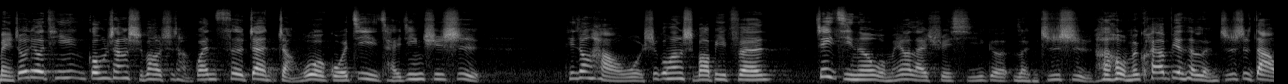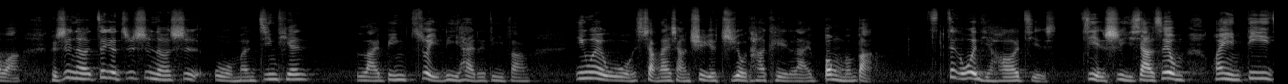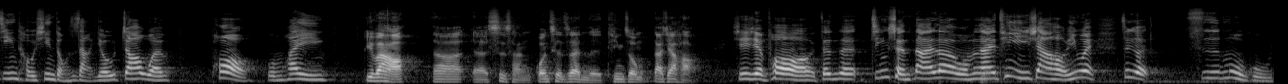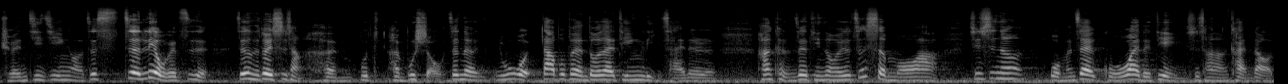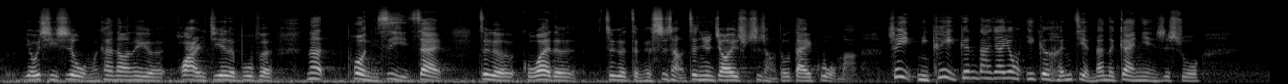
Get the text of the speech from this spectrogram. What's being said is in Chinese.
每周六听《工商时报》市场观测站，掌握国际财经趋势。听众好，我是《工商时报》毕芬。这一集呢，我们要来学习一个冷知识，我们快要变成冷知识大王。可是呢，这个知识呢，是我们今天来宾最厉害的地方，因为我想来想去，也只有他可以来帮我们把这个问题好好解释解释一下。所以我们欢迎第一金投信董事长尤昭文 Paul，我们欢迎。毕凡好，那呃市场观测站的听众大家好，谢谢 Paul，真的精神来了，我们来听一下哈，因为这个私募股权基金哦，这这六个字真的对市场很不很不熟，真的，如果大部分人都在听理财的人，他可能这个听众会说这什么啊？其实呢，我们在国外的电影是常常看到的，尤其是我们看到那个华尔街的部分。那 Paul 你自己在这个国外的。这个整个市场，证券交易市场都待过嘛，所以你可以跟大家用一个很简单的概念是说，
